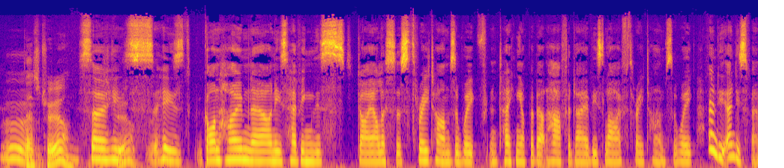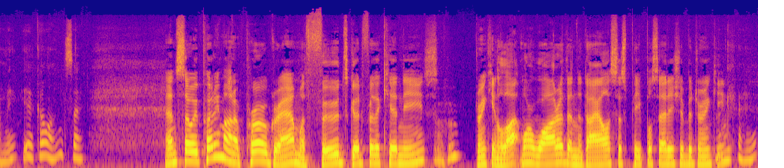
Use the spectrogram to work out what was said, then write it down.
That's true. So That's true. he's he's gone home now, and he's having this dialysis three times a week, and taking up about half a day of his life three times a week, and he, and his family. Yeah, go on. So And so we put him on a program with foods good for the kidneys, Mm-hmm. drinking a lot more water than the dialysis people said he should be drinking, okay.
